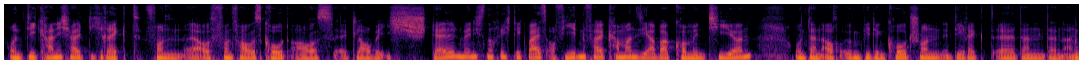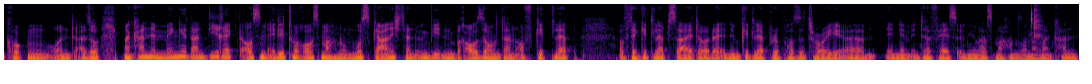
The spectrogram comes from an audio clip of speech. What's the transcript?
und die kann ich halt direkt von, äh, von VS Code aus, äh, glaube ich, stellen, wenn ich es noch richtig weiß. Auf jeden Fall kann man sie aber kommentieren und dann auch irgendwie den Code schon direkt äh, dann, dann angucken. Und also man kann eine Menge dann direkt aus dem Editor raus machen und muss gar nicht dann irgendwie in den Browser und dann auf GitLab, auf der GitLab-Seite oder in dem GitLab-Repository äh, in dem Interface irgendwie was machen, sondern man kann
